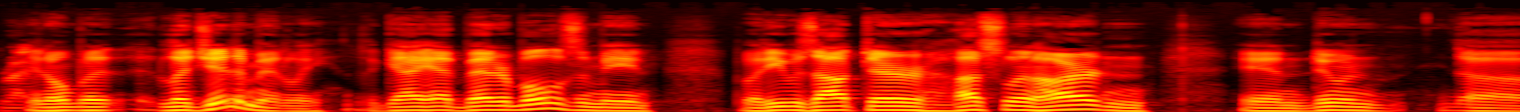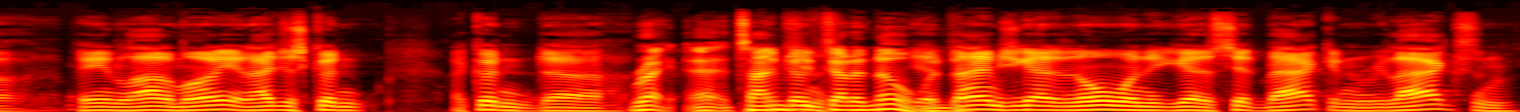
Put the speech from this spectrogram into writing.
Right. You know, but legitimately, the guy had better bulls than me, but he was out there hustling hard and and doing uh, paying a lot of money, and I just couldn't. I couldn't. Uh, Right. At times you've got to know yeah, when At times you got to know when you got to sit back and relax and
